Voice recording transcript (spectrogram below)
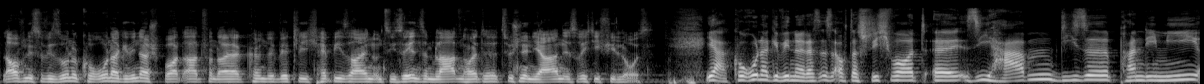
Laufen ist sowieso eine Corona-Gewinnersportart. Von daher können wir wirklich happy sein. Und Sie sehen es im Laden heute, zwischen den Jahren ist richtig viel los. Ja, Corona-Gewinner, das ist auch das Stichwort. Äh, Sie haben diese Pandemie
